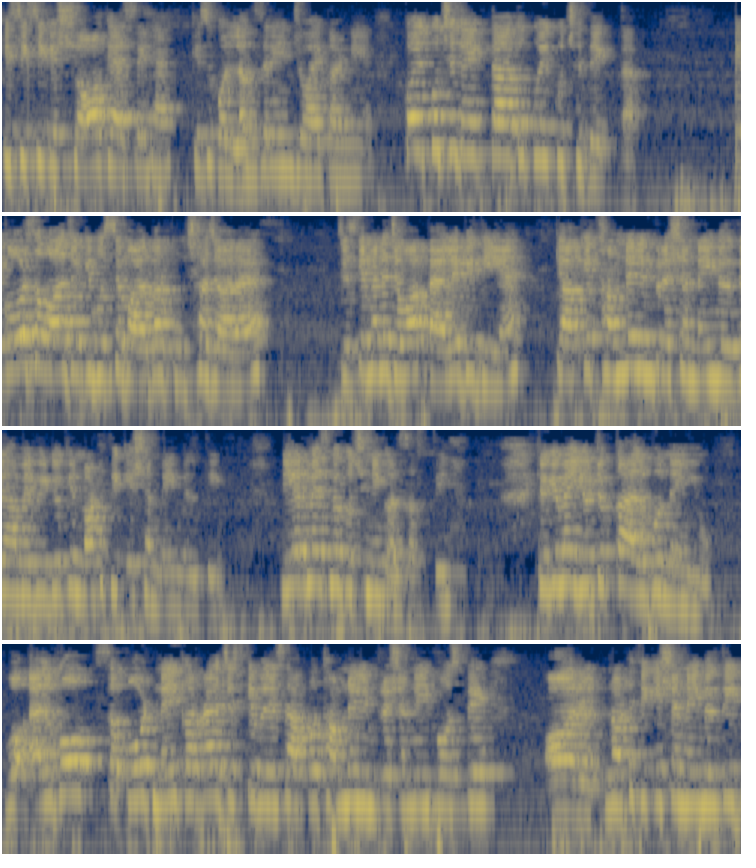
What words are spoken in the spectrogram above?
किसी किसी के शौक ऐसे हैं। किसी को लग्जरी इंजॉय करनी है। कोई कुछ देखता है तो कोई कुछ देखता है। एक और सवाल जो कि मुझसे बार बार पूछा जा रहा है, जिसके मैंने जवाब पहले भी दिए हैं। कि इंप्रेशन नहीं मिलते, हमें वीडियो की नोटिफिकेशन नहीं मिलती। डियर मैं इसमें कुछ नहीं कर सकती। क्योंकि मैं यूट्यूब का एल्गो नहीं हूँ। वो एल्गो सपोर्ट नहीं कर रहा है, जिसकी वजह से आपको थंबनेल इंप्रेशन नहीं पहुँचते और नोटिफिकेशन नहीं मिलती।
